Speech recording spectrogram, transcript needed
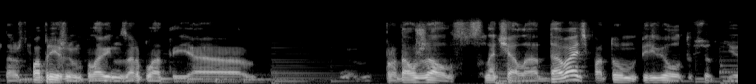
потому что по-прежнему половину зарплаты я продолжал сначала отдавать, потом перевел это все-таки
